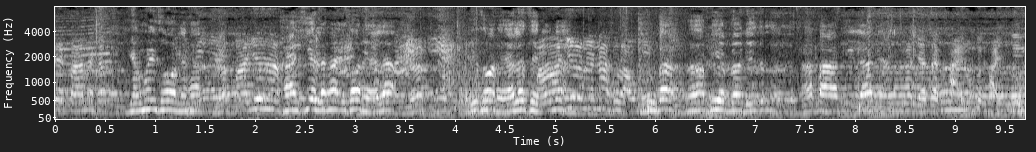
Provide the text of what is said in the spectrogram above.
ได้ปลาไหมครับยังไม่ได้ทอดนะครับปลาเยอะนะคลายเครียดแล้วนะทอดแหแล้วนี่ทอดแหแล้วเสร็จแล้วเยเนี่ยอหน้าสลาวกินบ้างนะครัเรียบแล้เดี๋ยวจะหาปลาทีแล้วเนี่ย ถ้าจะขายลงไปขายที่ ย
